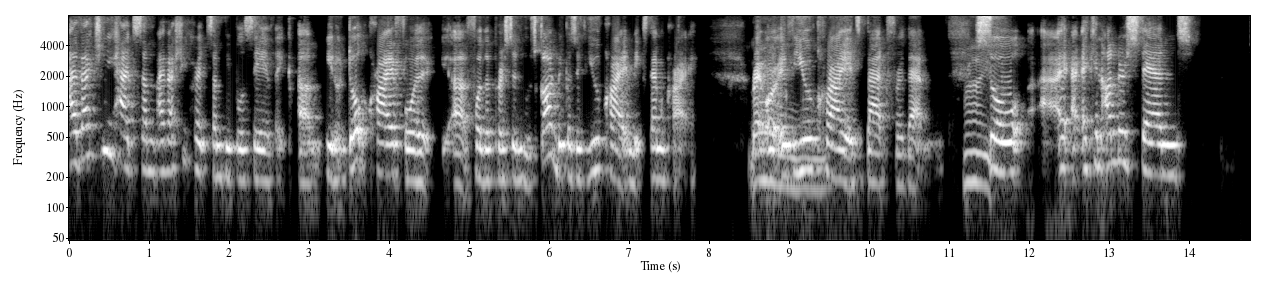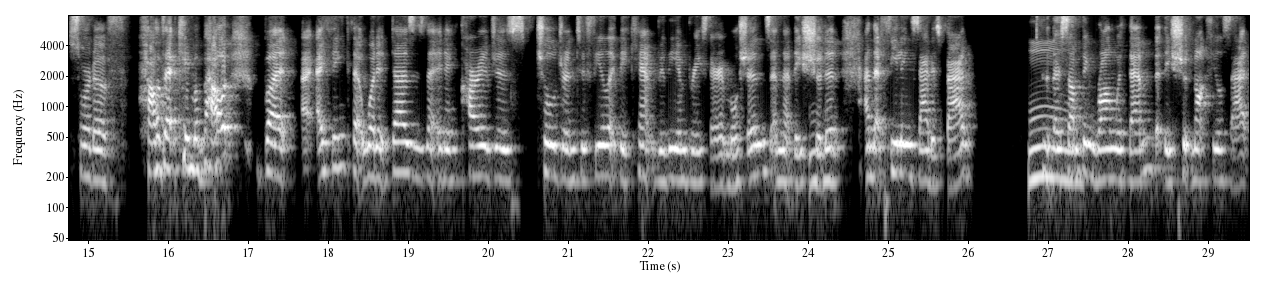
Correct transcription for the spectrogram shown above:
i've actually had some i've actually heard some people say like um, you know don't cry for uh, for the person who's gone because if you cry it makes them cry right oh. or if you oh. cry it's bad for them right. so I, I can understand sort of how that came about. But I think that what it does is that it encourages children to feel like they can't really embrace their emotions and that they mm-hmm. shouldn't, mm-hmm. and that feeling sad is bad. Mm. That there's something wrong with them that they should not feel sad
